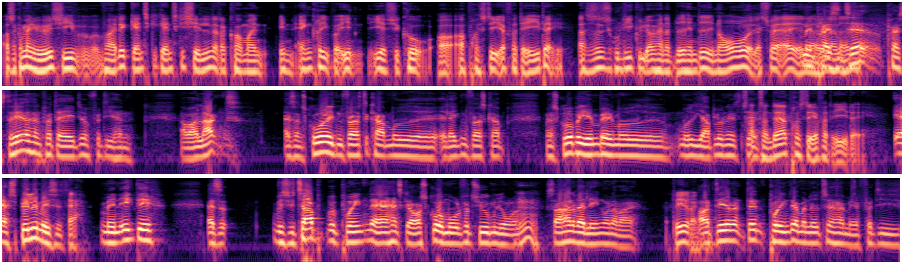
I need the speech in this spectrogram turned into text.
Og så kan man jo sige, hvor er det ganske, ganske sjældent, at der kommer en, en angriber ind i FCK og, og præsterer for dag i dag. Altså så sgu ligegyldigt, om han er blevet hentet i Norge eller Sverige. eller Men et eller andet. præsterede han for Dadio, fordi han, han var langt. Altså han scorede i den første kamp mod, øh, eller ikke den første kamp, men han scorede på hjemmebane mod, øh, mod Jablonec. der. Santander præsterer for dag i dag. Ja, spillemæssigt. Ja. Men ikke det. Altså, hvis vi tager pointen er, at han skal også score mål for 20 millioner, Mm. så har han været længe undervej. Det er rigtigt. Og det, er- den pointe er man nødt til at have med, fordi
